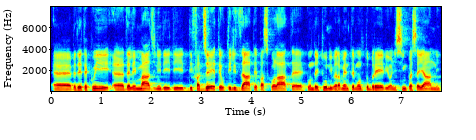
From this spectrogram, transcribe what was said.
eh, vedete qui eh, delle immagini di, di, di, faggete utilizzate, pascolate con dei turni veramente molto brevi, ogni 5-6 anni, eh,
